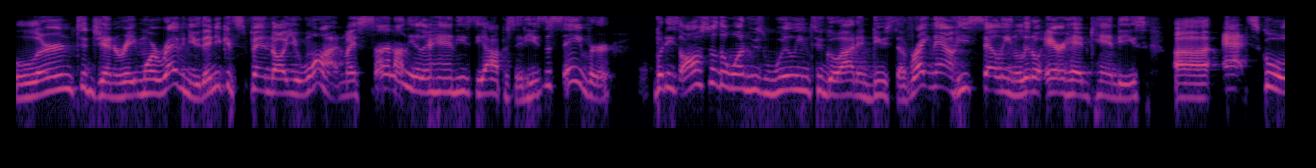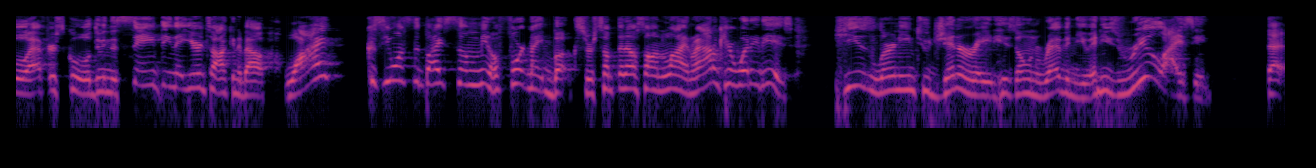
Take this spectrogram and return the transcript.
Learn to generate more revenue. Then you can spend all you want. My son, on the other hand, he's the opposite. He's the saver but he's also the one who's willing to go out and do stuff. Right now, he's selling little airhead candies uh, at school, after school, doing the same thing that you're talking about. Why? Because he wants to buy some, you know, Fortnite bucks or something else online. Right? I don't care what it is. He is learning to generate his own revenue, and he's realizing that.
